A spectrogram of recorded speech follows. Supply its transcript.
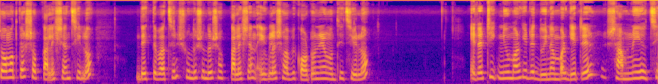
চমৎকার সব কালেকশান ছিল। দেখতে পাচ্ছেন, সুন্দর সুন্দর সব কালেকশান এগুলো সবই কটনের মধ্যে ছিল। এটা ঠিক নিউ মার্কেটের দুই নাম্বার গেটের সামনেই হচ্ছে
